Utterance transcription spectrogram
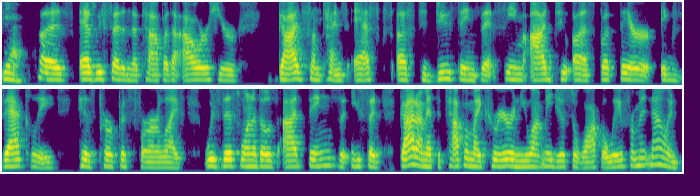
yes because as we said in the top of the hour here god sometimes asks us to do things that seem odd to us but they're exactly his purpose for our life was this one of those odd things that you said god i'm at the top of my career and you want me just to walk away from it now and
